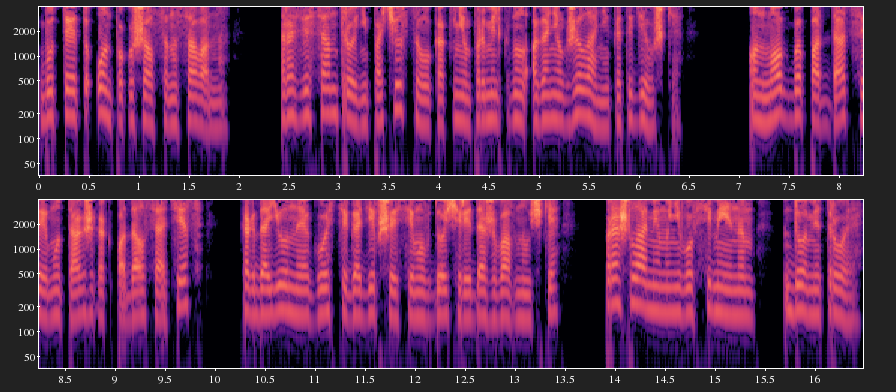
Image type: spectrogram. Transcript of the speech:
будто это он покушался на саванну. Разве сам Трой не почувствовал, как в нем промелькнул огонек желания к этой девушке? Он мог бы поддаться ему так же, как подался отец, когда юная гостья, годившаяся ему в дочери и даже во внучке, прошла мимо него в семейном доме Троя.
